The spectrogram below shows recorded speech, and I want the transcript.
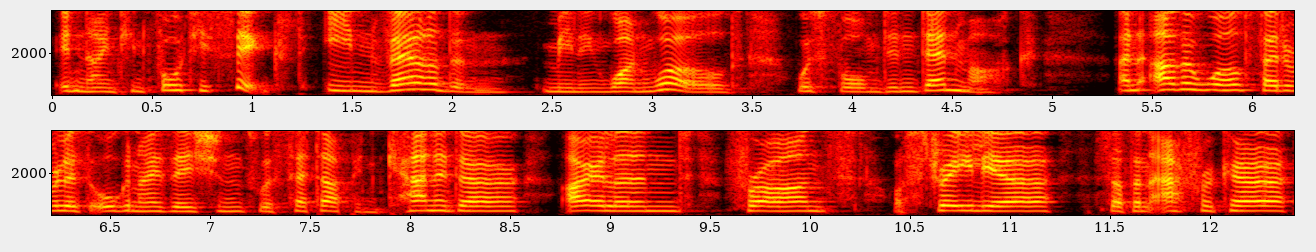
In 1946, Een Verden, meaning One World, was formed in Denmark, and other World Federalist organizations were set up in Canada, Ireland, France, Australia, Southern Africa,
